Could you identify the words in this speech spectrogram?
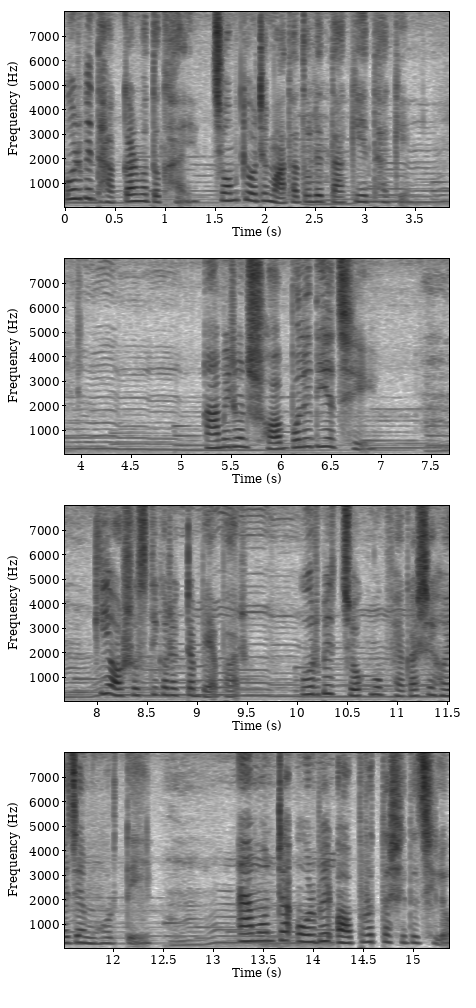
উর্বি ধাক্কার মতো খায়, চমকে ওঠে মাথা তুলে তাকিয়ে থাকে। আমিরন সব বলে দিয়েছে? কি অস্বস্তিকর একটা ব্যাপার। উর্বির চোখ মুখ ফ্যাকাশে হয়ে যায় মুহূর্তেই। এমনটা উর্বির অপ্রত্যাশিত ছিল।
